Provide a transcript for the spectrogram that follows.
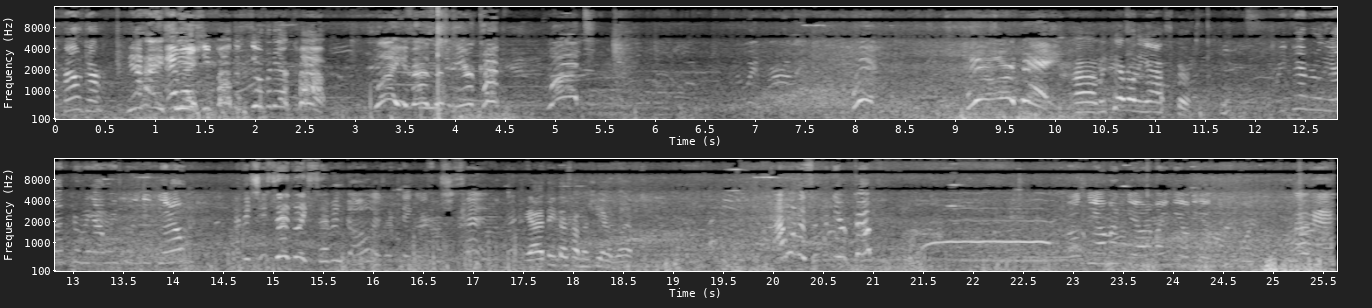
I found her. Yeah, I see. Emily, she found the souvenir cup! What? You found the souvenir cup? What? Wait, where are they? Where, where are they? Uh, we can't really ask her. We can't really ask her. We gotta wait till we get down. I think she said like $7. Yeah, I think that's how much she had left. I want a souvenir cup. We'll see how much they are. I might be able to get three more. Okay.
